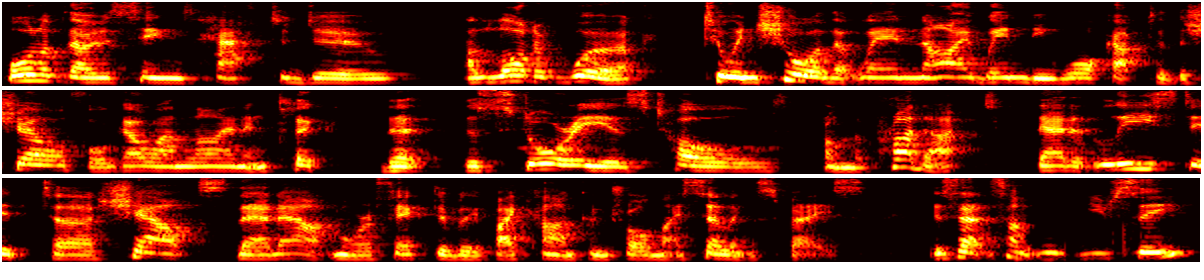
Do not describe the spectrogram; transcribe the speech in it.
All of those things have to do a lot of work to ensure that when I, Wendy, walk up to the shelf or go online and click that the story is told from the product, that at least it uh, shouts that out more effectively if I can't control my selling space. Is that something you see?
